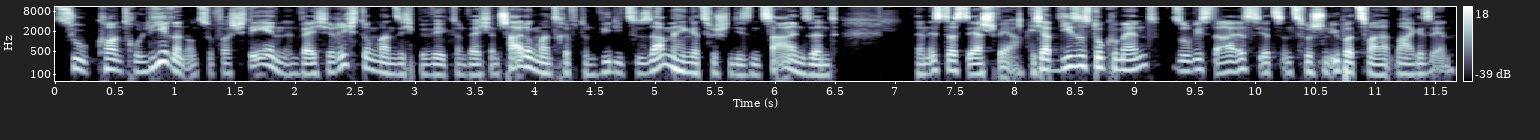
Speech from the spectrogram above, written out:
zu kontrollieren und zu verstehen, in welche Richtung man sich bewegt und welche Entscheidung man trifft und wie die Zusammenhänge zwischen diesen Zahlen sind, dann ist das sehr schwer. Ich habe dieses Dokument, so wie es da ist, jetzt inzwischen über 200 Mal gesehen.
